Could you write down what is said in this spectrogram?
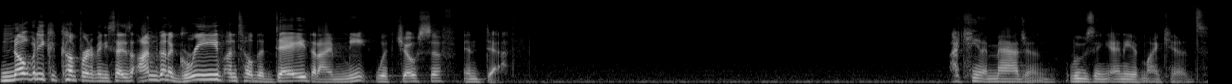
nobody could comfort him. And he says, I'm going to grieve until the day that I meet with Joseph in death. I can't imagine losing any of my kids.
